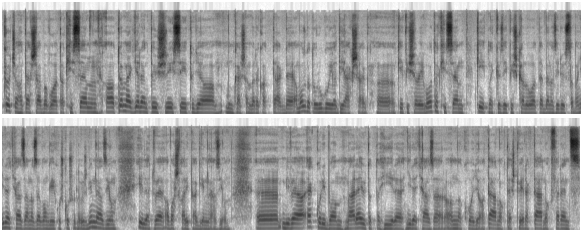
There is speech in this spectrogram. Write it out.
kölcsönhatásában voltak, hiszen a tömeg jelentős részét ugye a munkás emberek adták, de a mozgató rugói a diákság képviselői voltak, hiszen két nagy középiskola volt ebben az időszakban Nyíregyházán, az evangélikus másodlagos gimnázium, illetve a Vasvári Pál gimnázium. Mivel ekkoriban már eljutott a híre Nyíregyházára annak, hogy a Tárnok testvérek, Tárnok Ferenc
